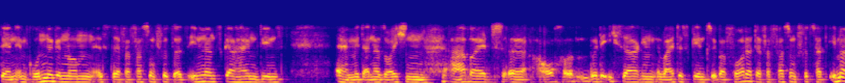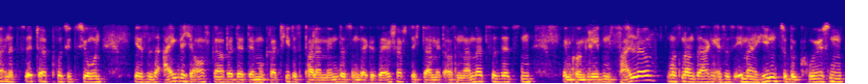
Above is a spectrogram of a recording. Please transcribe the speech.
Denn im Grunde genommen ist der Verfassungsschutz als Inlandsgeheimdienst mit einer solchen Arbeit äh, auch, äh, würde ich sagen, weitestgehend zu überfordert. Der Verfassungsschutz hat immer eine Twitter-Position. Es ist eigentlich Aufgabe der Demokratie, des Parlaments und der Gesellschaft, sich damit auseinanderzusetzen. Im konkreten Falle muss man sagen, es ist immerhin zu begrüßen,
